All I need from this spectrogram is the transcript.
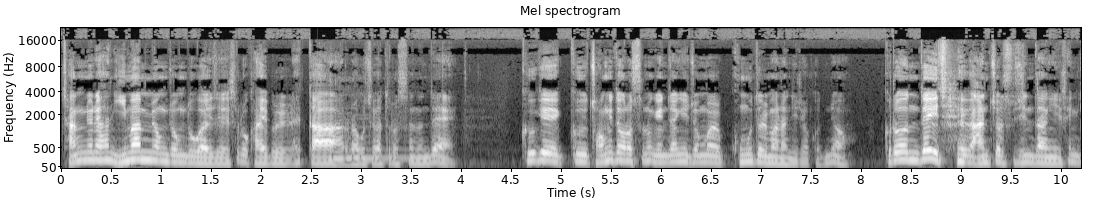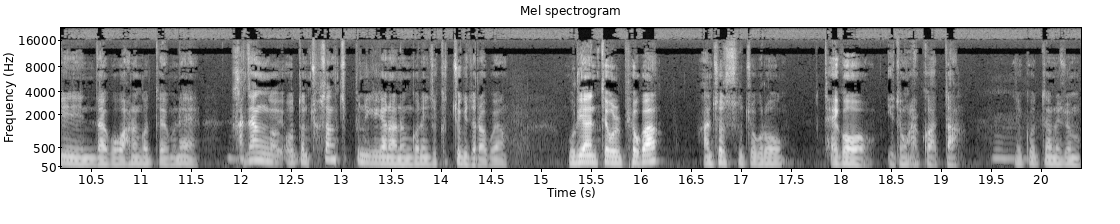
작년에 한 2만 명 정도가 이제 새로 가입을 했다라고 음. 제가 들었었는데 그게 그 정의당으로서는 굉장히 정말 고무될 만한 일이었거든요. 그런데 이제 안철수 신당이 생긴다고 하는 것 때문에 가장 어떤 초상집 분위기가 나는 거는 이제 그쪽이더라고요. 우리한테 올 표가 안철수 쪽으로 대거 이동할 것 같다. 이제 그것 때문에 좀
